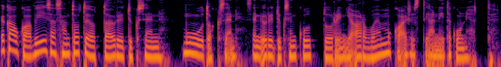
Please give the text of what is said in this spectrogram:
Ja kaukaa viisashan toteuttaa yrityksen muutoksen, sen yrityksen kulttuurin ja arvojen mukaisesti ja niitä kunnioittaa.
